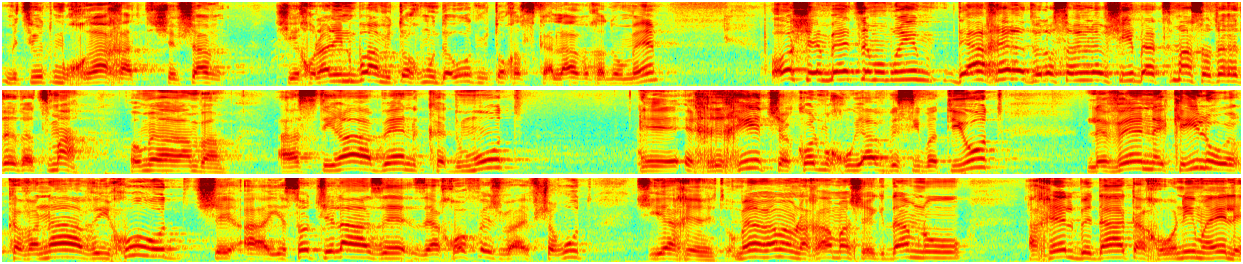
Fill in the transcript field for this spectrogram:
מציאות מוכרחת שאפשר, שיכולה לנבוע מתוך מודעות, מתוך השכלה וכדומה, או שהם בעצם אומרים דעה אחרת ולא שמים לב שהיא בעצמה סותרת את עצמה, אומר הרמב"ם. הסתירה בין קדמות אה, הכרחית שהכל מחויב בסיבתיות לבין כאילו כוונה וייחוד שהיסוד שלה זה, זה החופש והאפשרות שיהיה אחרת. אומר הרמב"ם לאחר מה שהקדמנו החל בדעת האחרונים האלה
